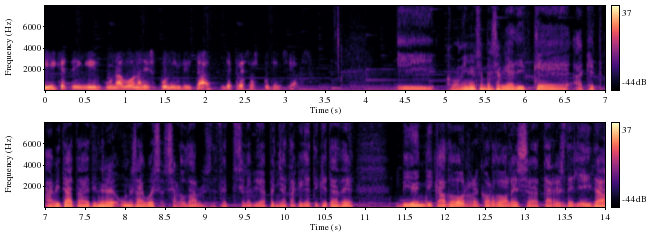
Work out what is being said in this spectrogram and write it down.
i que tinguin una bona disponibilitat de preses potencials. I com a mínim sempre s'havia dit que aquest hàbitat ha de tindre unes aigües saludables. De fet, se li havia penjat aquella etiqueta de bioindicador, recordo a les Terres de Lleida,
